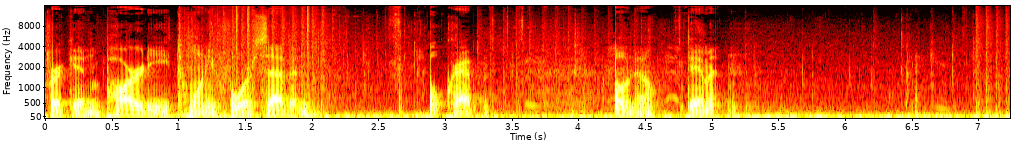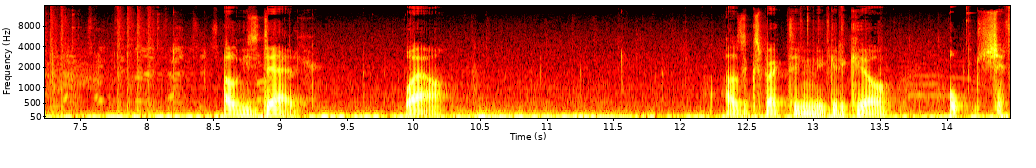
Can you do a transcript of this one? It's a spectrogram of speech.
freaking party 24/7. Oh crap! Oh no! Damn it! Oh, he's dead. Wow. I was expecting to get a kill. Oh, shit.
